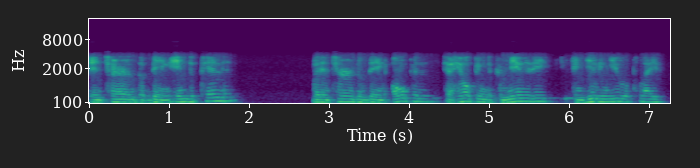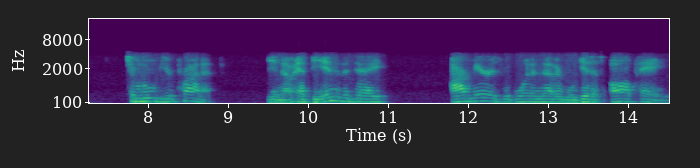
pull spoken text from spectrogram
in terms of being independent, but in terms of being open to helping the community and giving you a place to move your product. You know, at the end of the day, our marriage with one another will get us all paid.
